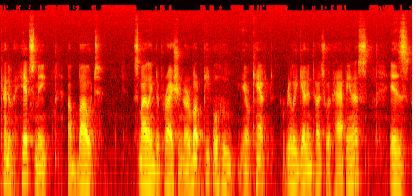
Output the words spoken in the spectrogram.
kind of hits me about smiling depression or about people who, you know, can't really get in touch with happiness is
